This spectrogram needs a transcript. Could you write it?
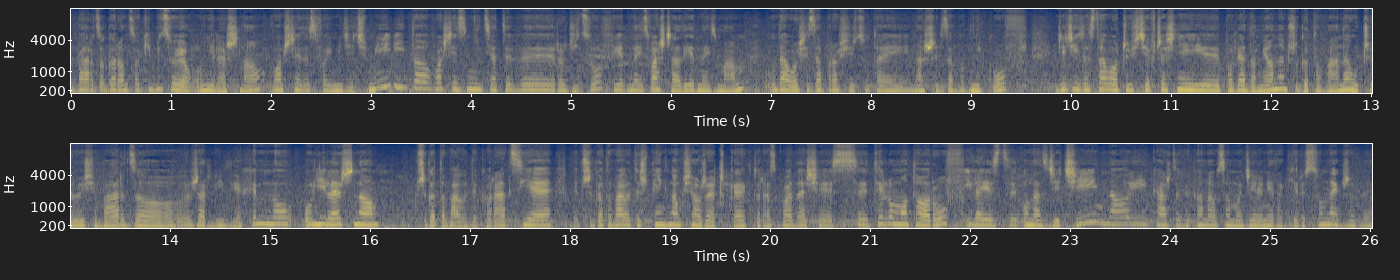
bardzo gorąco kibicują Unii Leszno, włącznie ze swoimi dziećmi i to właśnie z inicjatywy rodziców, jednej, zwłaszcza jednej z mam, udało się zaprosić tutaj naszych zawodników. Dzieci zostały oczywiście wcześniej powiadomione, przygotowane, uczyły się bardzo żarliwie hymnu Unii Leszno. Przygotowały dekoracje, przygotowały też piękną książeczkę, która składa się z tylu motorów, ile jest u nas dzieci. No i każdy wykonał samodzielnie taki rysunek, żeby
